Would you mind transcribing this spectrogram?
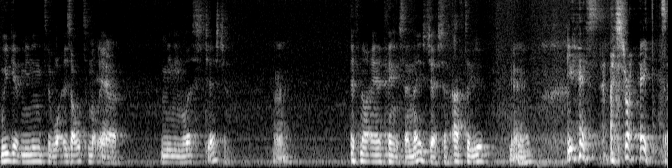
we give meaning to what is ultimately Yeah. a meaningless gesture. Right. If not anything, it's a nice gesture after you. Yeah. you know. Yes, that's right.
